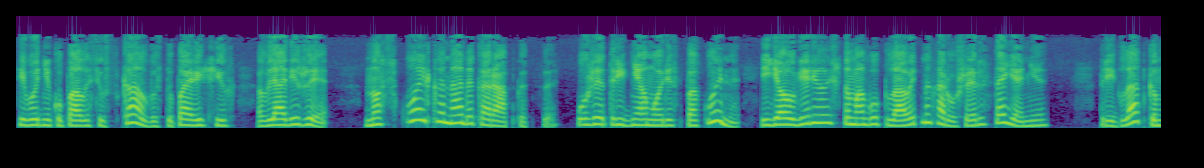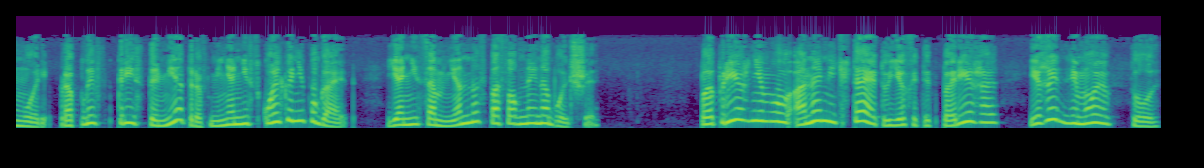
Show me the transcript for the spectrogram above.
Сегодня купалась у скал, выступающих в Ля-Виже, но сколько надо карабкаться. Уже три дня море спокойно, и я уверилась, что могу плавать на хорошее расстояние. При гладком море, проплыв 300 метров, меня нисколько не пугает я, несомненно, способна и на большее. По-прежнему она мечтает уехать из Парижа и жить зимой в Соле.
